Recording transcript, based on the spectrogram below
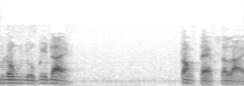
ำรงอยู่ไม่ได้ ต้องแตกสลาย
